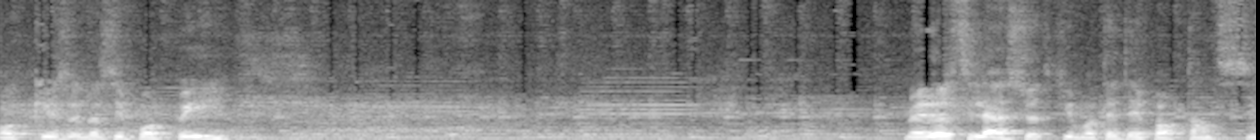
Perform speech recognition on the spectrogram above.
Ok, là c'est pas pire. Mais là c'est la suite qui va être importante ici.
